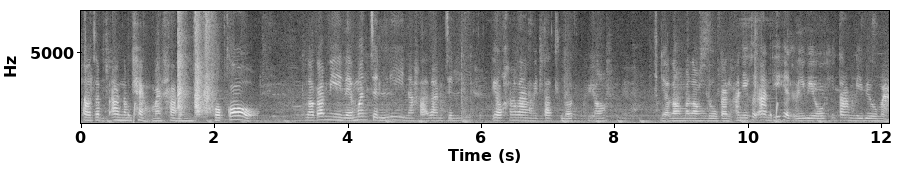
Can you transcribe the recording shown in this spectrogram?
เขาจะเอาน้ำแข็งมาทำโกโก้ แล้วก็มีเลมอนเจลลี่นะคะลามเจลลี่เปรี้ยวข้างล่างมีตัดรสเนาะเดี๋ยวลองมาลองดูกัน อันนี้คืออันที่เห็นรีวิวที่ตามรีวิวมา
